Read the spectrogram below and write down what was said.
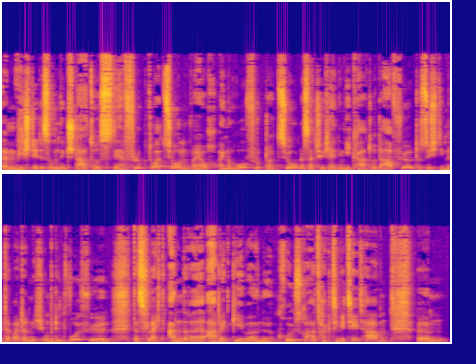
Dann, wie steht es um den Status der Fluktuation? Weil auch eine hohe Fluktuation ist natürlich ein Indikator dafür, dass sich die Mitarbeiter nicht unbedingt wohlfühlen, dass vielleicht andere Arbeitgeber eine größere Attraktivität haben. Ähm,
